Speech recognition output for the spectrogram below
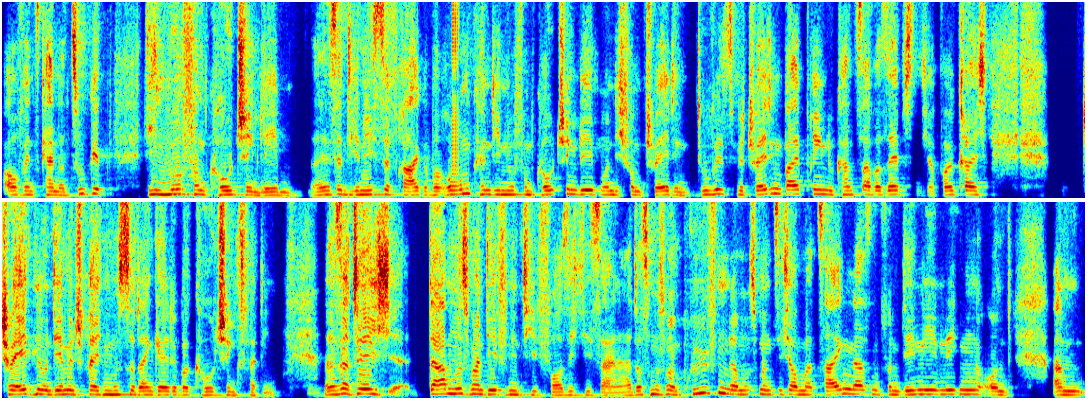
auch wenn es keiner zugibt, die nur vom Coaching leben. Dann ist dann die nächste Frage, warum können die nur vom Coaching leben und nicht vom Trading? Du willst mir Trading beibringen, du kannst aber selbst nicht erfolgreich traden und dementsprechend musst du dein Geld über Coachings verdienen. Das ist natürlich, da muss man definitiv vorsichtig sein. Das muss man prüfen, da muss man sich auch mal zeigen lassen von denjenigen und ähm,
